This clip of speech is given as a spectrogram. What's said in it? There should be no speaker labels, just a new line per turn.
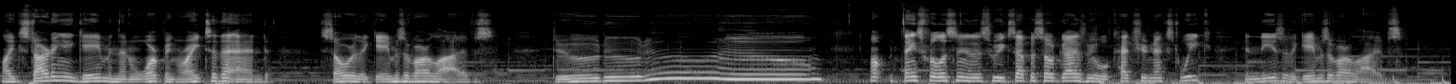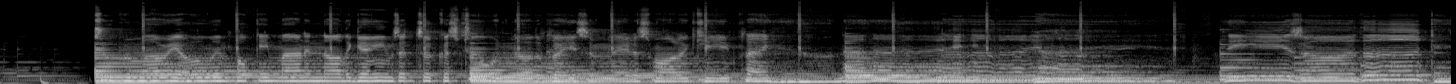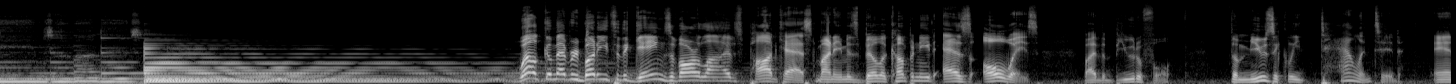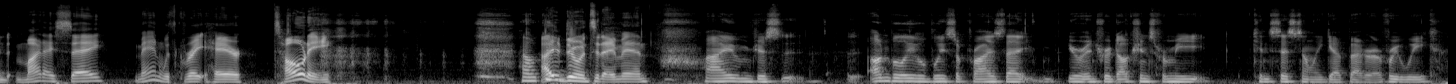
Like starting a game and then warping right to the end, so are the games of our lives. Do do do. Well, thanks for listening to this week's episode, guys. We will catch you next week, and these are the games of our lives. Super Mario and Pokemon and all the games that took us to another place and made us wanna keep playing night.
Welcome, everybody, to the Games of Our Lives podcast. My name is Bill, accompanied as always by the beautiful, the musically talented, and might I say, man with great hair, Tony.
How
How you doing today, man?
I'm just uh, unbelievably surprised that your introductions for me consistently get better every week.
